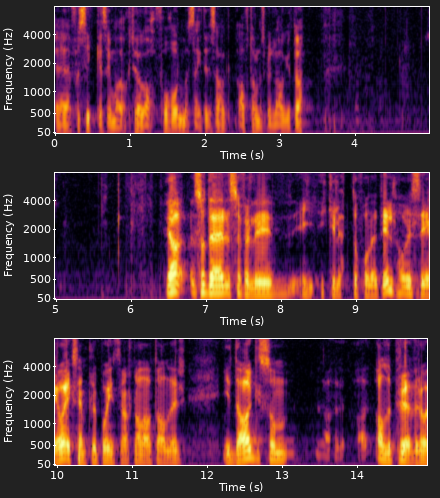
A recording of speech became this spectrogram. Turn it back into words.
eh forsikre seg om at aktører forholder seg til disse avtalene som blir laget. da. Ja, så Det er selvfølgelig ikke lett å få det til. Og vi ser jo eksempler på internasjonale avtaler i dag som alle prøver å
